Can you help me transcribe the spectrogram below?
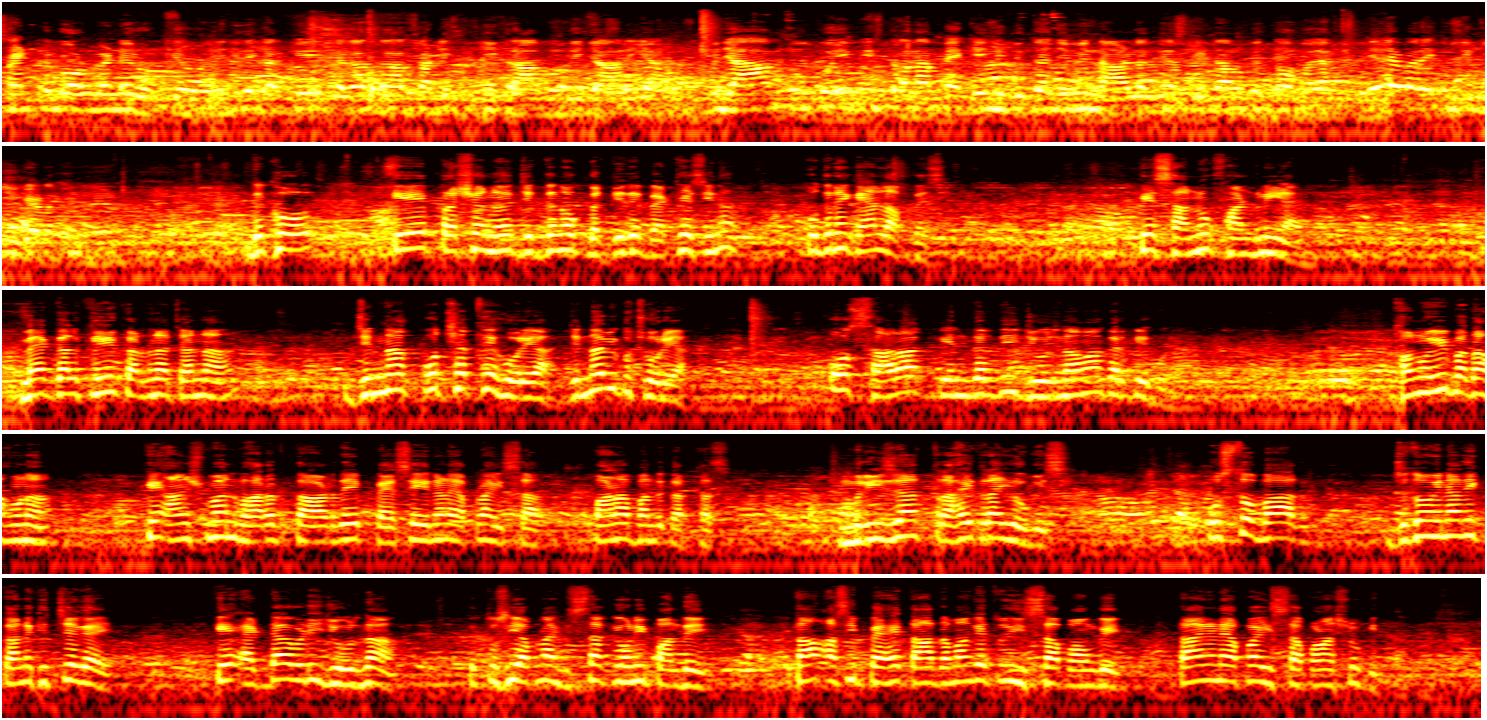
ਸੈਂਟਰ ਗਵਰਨਮੈਂਟ ਨੇ ਰੋਕੇ ਹੋਏ ਨੇ, ਜਿਹਦੇ ਕਰਕੇ ਲਗਾਤਾਰ ਸਾਡੀ ਸਥਿਤੀ ਖਰਾਬ ਹੁੰਦੀ ਜਾ ਰਹੀ ਆ। ਪੰਜਾਬ ਨੂੰ ਕੋਈ ਵੀ ਇਸ ਤਰ੍ਹਾਂ ਦਾ ਪੈਕੇਜ ਨਹੀਂ ਦਿੱਤਾ ਜਿਵੇਂ ਨਾਲ ਲੱਗਦੀਆਂ ਸਟੇਟਾਂ ਨੂੰ ਦਿੱਤਾ ਹੋਇਆ। ਇਹਦੇ ਬਾਰੇ ਤੁਸੀਂ ਕੀ ਕਹਿਣਾ ਚਾਹੁੰਦੇ ਹੋ ਦੇਖੋ, ਇਹ ਪ੍ਰਸ਼ਨ ਜਿੱਦਣ ਉਹ ਗੱਦੀ ਤੇ ਬੈਠੇ ਸੀ ਨਾ, ਉਦੋਂ ਕਹਿਣ ਲੱਗ ਪਏ ਸੀ ਕਿ ਸਾਨੂੰ ਫੰਡ ਨਹੀਂ ਆਇਆ। ਮੈਂ ਇੱਕ ਗੱਲ ਕਲੀਅਰ ਕਰ ਦੇਣਾ ਚਾਹਨਾ ਜਿੰਨਾ ਕੁਛ ਇੱਥੇ ਹੋ ਰਿਹਾ, ਜਿੰਨਾ ਵੀ ਕੁਛ ਹੋ ਰਿਹਾ, ਉਹ ਸਾਰਾ ਕੇਂਦਰ ਦੀ ਯੋਜਨਾਵਾਂ ਕਰਕੇ ਹੋ ਰਿਹਾ। ਤੁਹਾਨੂੰ ਇਹ ਵੀ ਪਤਾ ਹੋਣਾ ਕਿ ਆਯੁਸ਼ਮਾਨ ਭਾਰਤ ਕਾਰਡ ਦੇ ਪੈਸੇ ਇਹਨਾਂ ਨੇ ਆਪਣਾ ਹਿੱਸਾ ਪਾਣਾ ਬੰਦ ਕਰਤਾ ਸੀ। ਮਰੀਜ਼ਾਂ ਤਰਾਹੀ ਤਰਾਹੀ ਹੋ ਗਈ ਸੀ। ਉਸ ਤੋਂ ਬਾਅਦ ਜਦੋਂ ਇਹਨਾਂ ਦੀ ਕੰਨ ਖਿੱਚੇ ਗਏ ਕਿ ਐਡਾ ਵੱਡੀ ਯੋਜਨਾ ਕਿ ਤੁਸੀਂ ਆਪਣਾ ਹਿੱਸਾ ਕਿਉਂ ਨਹੀਂ ਪਾਉਂਦੇ, ਤਾਂ ਅਸੀਂ ਪੈਸੇ ਤਾਂ ਦਵਾਂਗੇ, ਤੁਸੀਂ ਹਿੱਸਾ ਪਾਓਗੇ, ਤਾਂ ਇਹਨਾਂ ਨੇ ਆਪਾਂ ਹਿੱਸਾ ਪਾਣਾ ਸ਼ੁਰੂ ਕੀਤਾ।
